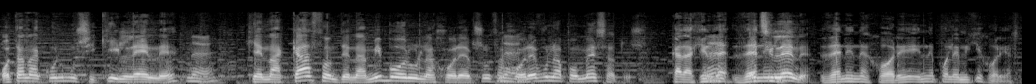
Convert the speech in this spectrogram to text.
όταν ακούν μουσική λένε ναι. και να κάθονται να μην μπορούν να χορέψουν, θα Ναι. χορεύουν από μέσα τους. Καταρχήν Ναι, δεν- δεν, έτσι είναι, λένε. δεν είναι χωρί, είναι πολεμική χωρί αυτή.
